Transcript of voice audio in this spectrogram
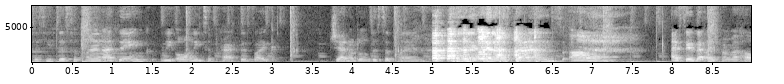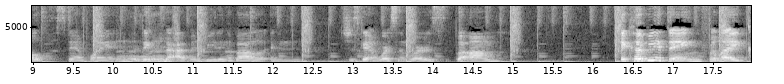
Pussy discipline, I think we all need to practice like genital discipline in a sense. Um, I say that like from a health standpoint, mm-hmm. the things that I've been reading about and just getting worse and worse. But um it could be a thing for like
